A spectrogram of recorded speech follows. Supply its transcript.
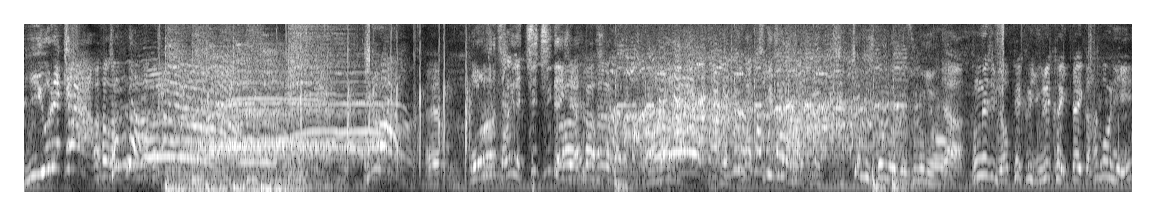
유레카! 정답! 오로로 자기가 지치네 이제. 아. 지금 지금. 진짜 무식한 거 같아, 수근이 형. 야, 형네 집 옆에 그 유레카 있다니까 학원이.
